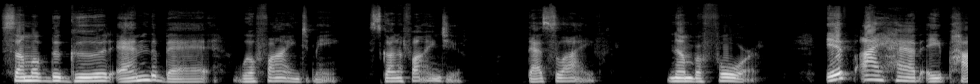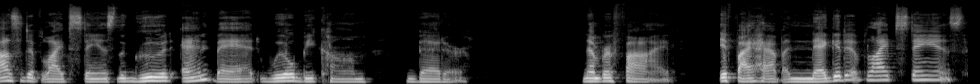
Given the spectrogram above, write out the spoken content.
some of the good and the bad will find me. It's going to find you. That's life. Number four, if I have a positive life stance, the good and bad will become better. Number five, if I have a negative life stance,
